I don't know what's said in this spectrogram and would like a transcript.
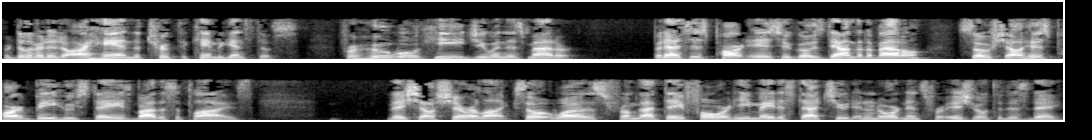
or delivered into our hand the troop that came against us. For who will heed you in this matter? But as his part is who goes down to the battle, so shall his part be who stays by the supplies. They shall share alike. So it was from that day forward he made a statute and an ordinance for Israel to this day.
